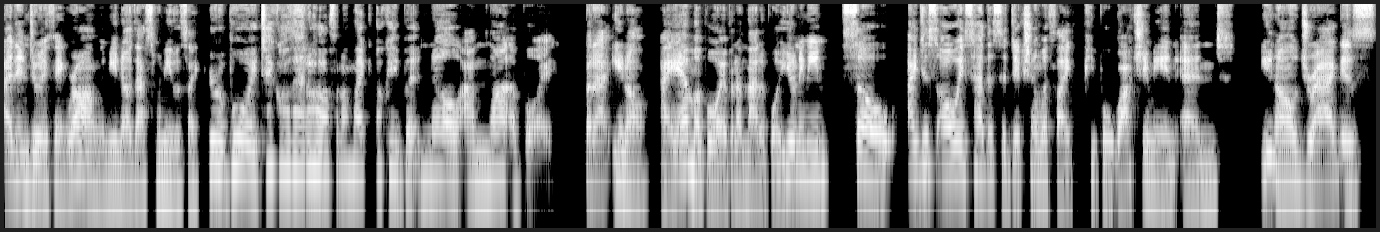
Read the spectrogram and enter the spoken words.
i didn't do anything wrong and you know that's when he was like you're a boy take all that off and i'm like okay but no i'm not a boy but I, you know, I am a boy, but I'm not a boy. You know what I mean? So I just always had this addiction with like people watching me and, and you know, drag is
